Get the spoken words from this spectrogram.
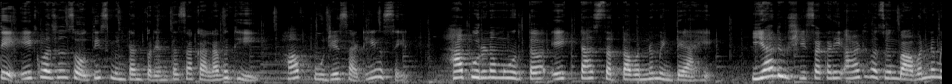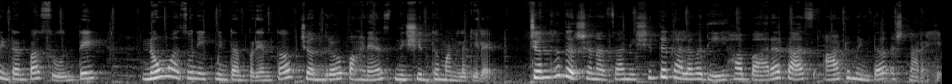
ते एक वाजून चौतीस मिनिटांपर्यंतचा कालावधी हा पूजेसाठी असेल. हा पूर्ण मुहूर्त एक तास सत्तावन्न मिनिटे आहे. या दिवशी सकाळी आठ वाजून बावन्न मिनिटांपासून ते नऊ वाजून एक मिनिटांपर्यंत चंद्र पाहण्यास निषिद्ध मानला गेलाय. चंद्रदर्शनाचा निषिद्ध कालावधी हा बारा तास आठ मिनिटं असणार आहे.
